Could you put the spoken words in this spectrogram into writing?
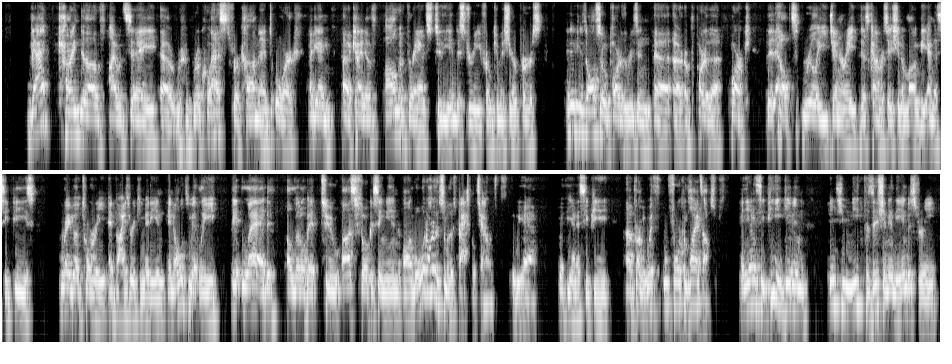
That kind of, I would say, uh, request for comment, or again, a kind of olive branch to the industry from Commissioner Peirce, I think is also part of the reason, uh, or part of the spark that helped really generate this conversation among the NSCP's regulatory advisory committee. And, and ultimately, it led a little bit to us focusing in on well, what are some of those practical challenges that we have with the NSCP, uh, pardon me, with for compliance officers. And the NSCP, given its unique position in the industry,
